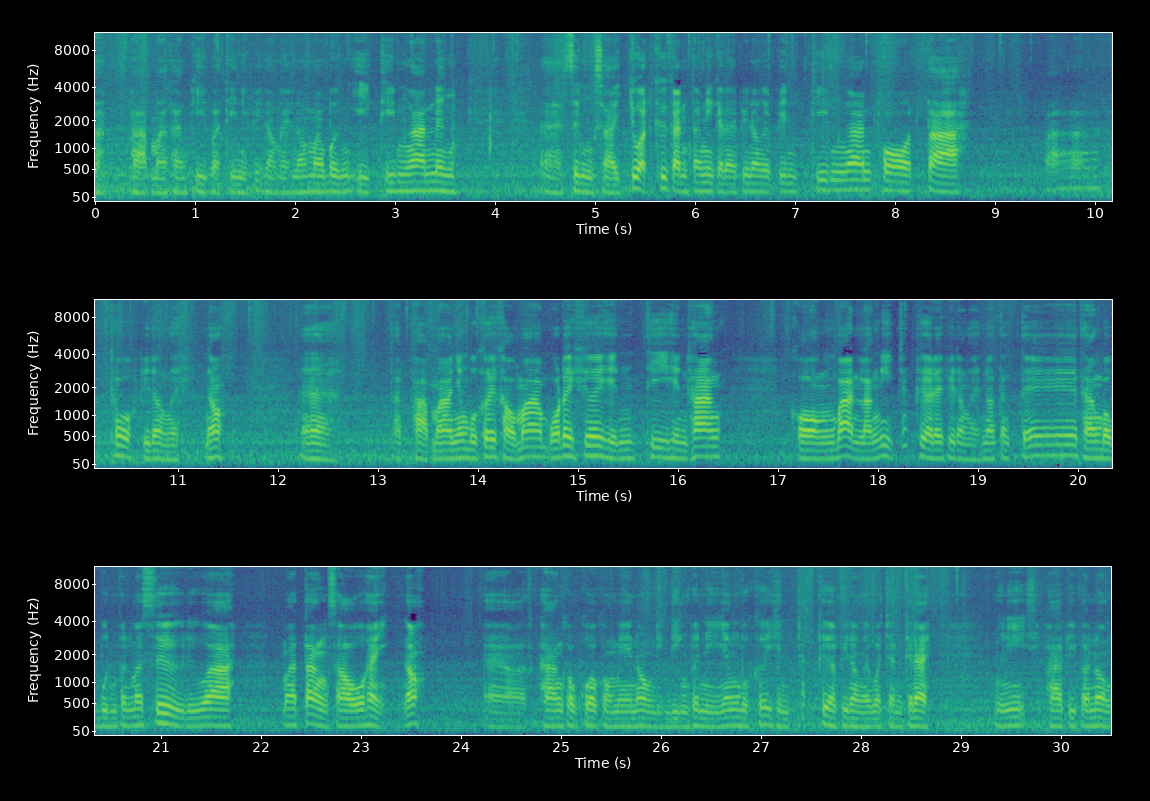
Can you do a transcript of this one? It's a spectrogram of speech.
ตัดภาพมาทางพี่บัดที่นี่พี่น้องเอ้ยเนาะมาเบิ่งอีกทีมงานหนึ่งซึ่งสายจวดคือกันทางนี้ก็ได้พี่น้องเอ้ยเป็นทีมงานพอตาปาโทษพี่น้องเอ้ยเนาะตัดภาพมายังบ่เคยเข้ามาบ่ได้เคยเห็นที่เห็นทางของบ้านหลังนี้จักเทื่อได้พี่น้องเอ้ยเนาะตั้งแต่ทางบ่บุญเพิ่นมาซื้อหรือว่ามาตั้งเสาให้เนาะทางครอบครัวของแม่น้องดิ่งๆเพิ่นนี่ยังบ่เคยเห็นจักเทื่อพี่น้องไอ้ว่าจันก็ได้ มื้อนี้สิพาพี่พาน้อง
